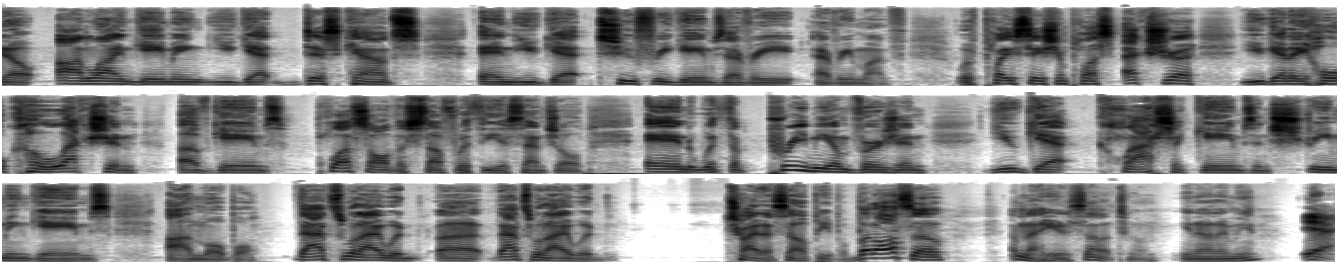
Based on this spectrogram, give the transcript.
know, online gaming, you get discounts, and you get two free games every every month. With PlayStation Plus Extra, you get a whole collection of games plus all the stuff with the essential. And with the premium version, you get classic games and streaming games on mobile. That's what I would uh that's what I would try to sell people. But also, I'm not here to sell it to them. You know what I mean? Yeah,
